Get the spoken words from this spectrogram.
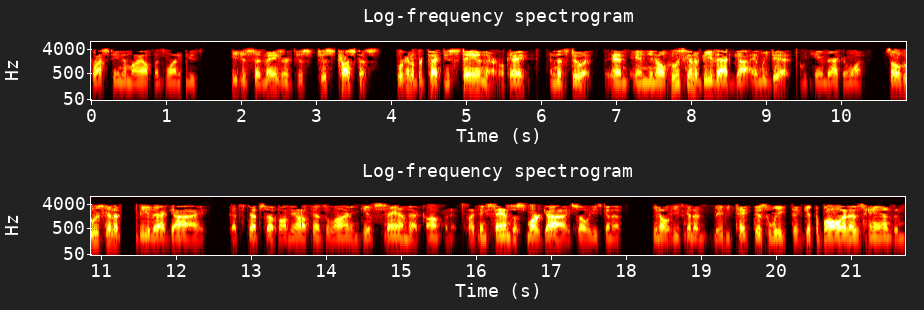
trusting in my offensive line. He's he just said, Mazur, just just trust us. We're going to protect you. Stay in there, okay? And let's do it. And and you know who's going to be that guy? And we did. We came back and won. So who's going to be that guy that steps up on the offensive line and gives Sam that confidence. I think Sam's a smart guy, so he's gonna, you know, he's gonna maybe take this week to get the ball out of his hands and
